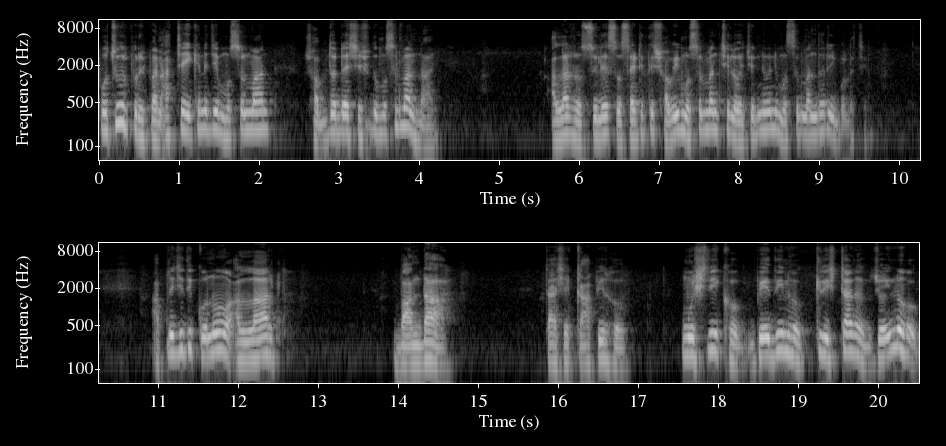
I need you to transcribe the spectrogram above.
প্রচুর পরিমাণ আচ্ছা এখানে যে মুসলমান শব্দটা এসে শুধু মুসলমান নয়, আল্লাহর রসুলের সোসাইটিতে সবই মুসলমান ছিল, ওই জন্য উনি মুসলমান ধরেই বলেছেন। আপনি যদি কোনো আল্লাহর বান্দা, চাই সে কাফির হোক, মুশরিক হোক, বেদিন হোক, খ্রিস্টান হোক, জৈন হোক,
